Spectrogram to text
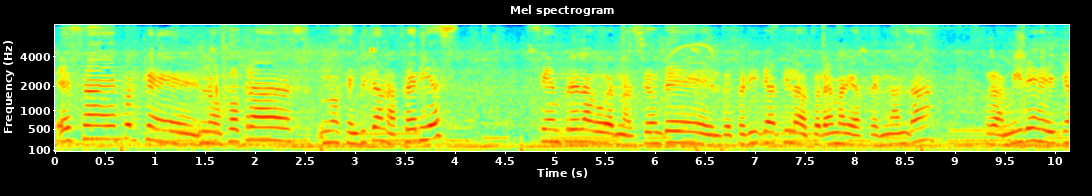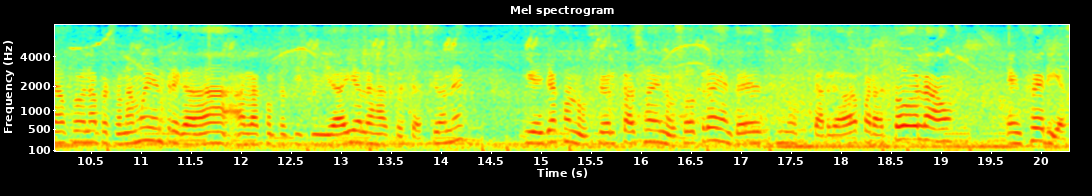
Esa es porque nosotras nos invitan a ferias, siempre la gobernación del doctor Iriarte y la doctora María Fernanda Ramírez, ella fue una persona muy entregada a la competitividad y a las asociaciones y ella conoció el caso de nosotras y entonces nos cargaba para todo lado en ferias.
